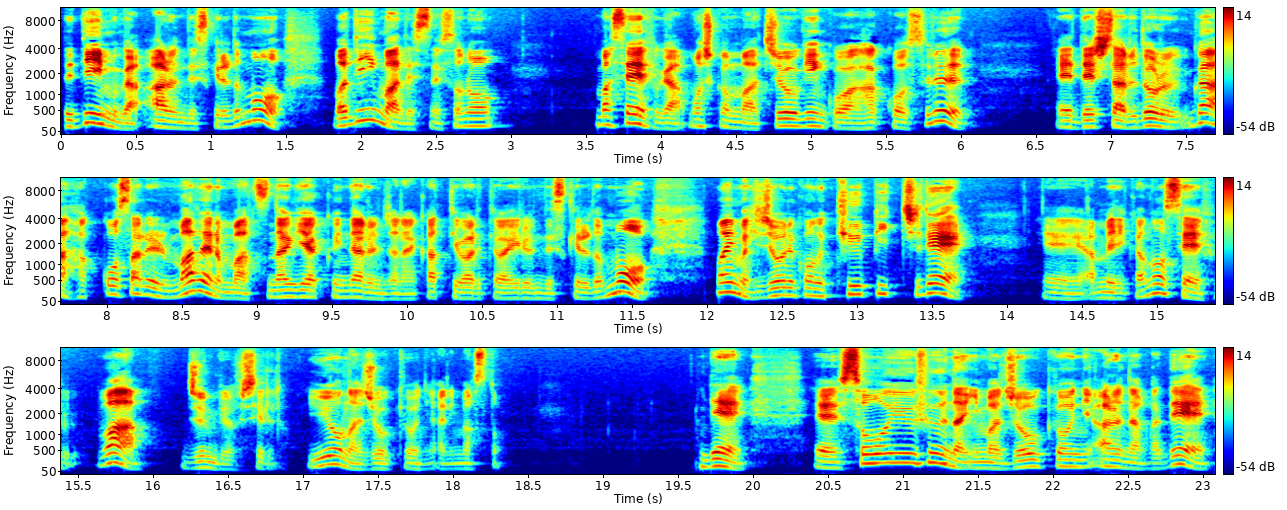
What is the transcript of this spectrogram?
で、DIM があるんですけれども、まあ、DIM はですね、その、まあ、政府が、もしくはまあ中央銀行が発行するデジタルドルが発行されるまでのまあつなぎ役になるんじゃないかって言われてはいるんですけれども、まあ、今非常にこの急ピッチで、えー、アメリカの政府は準備をしているというような状況にありますと。で、えー、そういうふうな今状況にある中で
